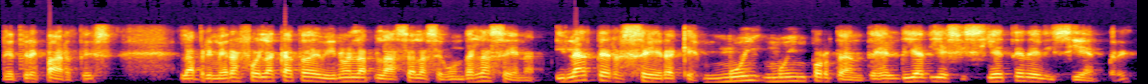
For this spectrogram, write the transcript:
de tres partes. La primera fue la cata de vino en la plaza, la segunda es la cena, y la tercera, que es muy, muy importante, es el día 17 de diciembre,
